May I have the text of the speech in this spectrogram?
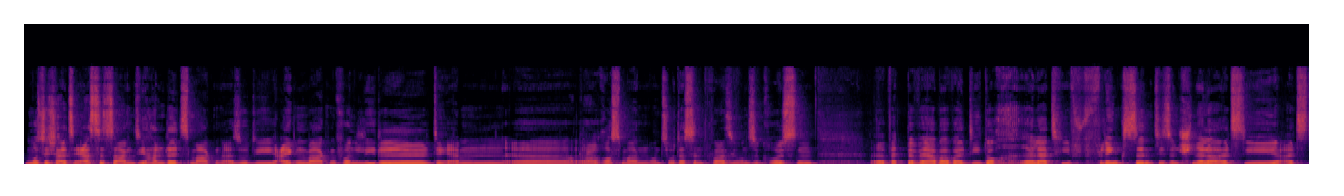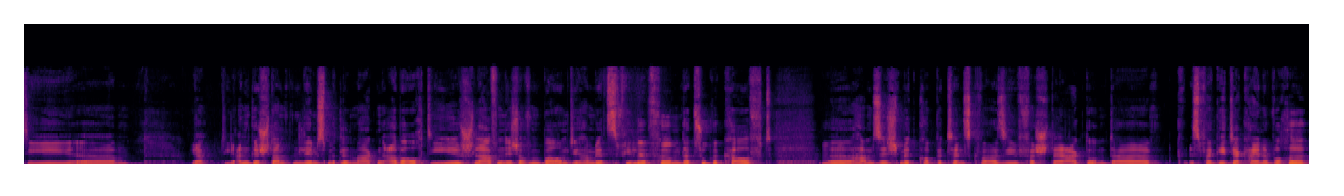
muss ich als erstes sagen, die Handelsmarken, also die Eigenmarken von Lidl, DM, äh, okay. Rossmann und so, das sind quasi unsere größten äh, Wettbewerber, weil die doch relativ flink sind, die sind schneller als die, als die ähm, ja, die angestammten Lebensmittelmarken, aber auch die schlafen nicht auf dem Baum. Die haben jetzt viele Firmen dazugekauft äh, haben sich mit Kompetenz quasi verstärkt und da es vergeht ja keine Woche.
